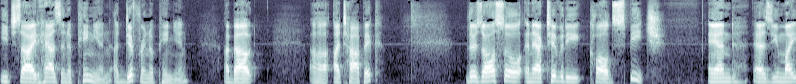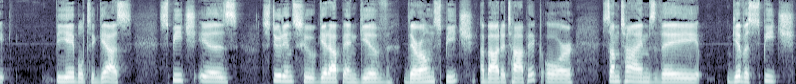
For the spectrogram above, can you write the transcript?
each side has an opinion, a different opinion about uh, a topic. There's also an activity called speech. And as you might be able to guess, speech is students who get up and give their own speech about a topic, or sometimes they give a speech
